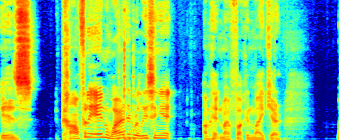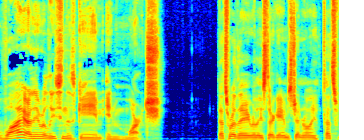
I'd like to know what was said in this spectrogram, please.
is confident in? Why are they releasing it? I'm hitting my fucking mic here. Why are they releasing this game in March? That's where they release their games generally. That's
